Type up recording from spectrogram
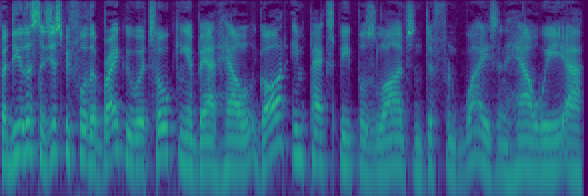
But, dear listeners, just before the break, we were talking about how God impacts people's lives in different ways and how we are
